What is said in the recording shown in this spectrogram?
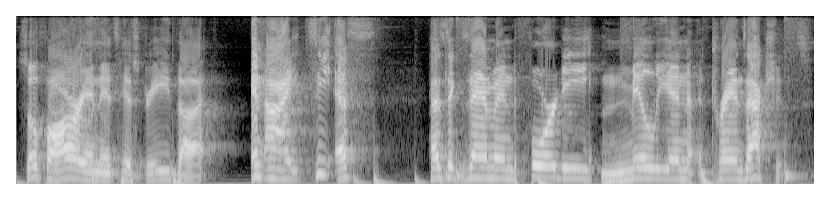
So far in its history, the NICS has examined 40 million transactions.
